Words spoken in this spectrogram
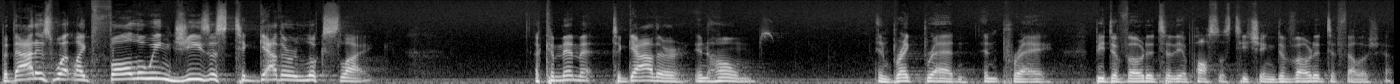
But that is what like following Jesus together looks like commitment to gather in homes and break bread and pray, be devoted to the apostles' teaching, devoted to fellowship.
